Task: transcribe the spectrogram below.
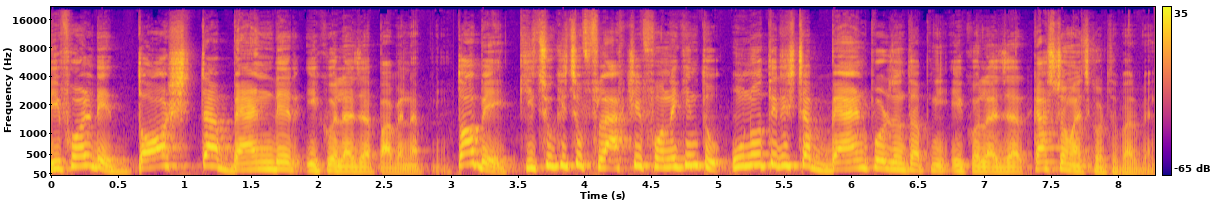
ডিফল্টে দশটা ব্যান্ডের ইকুয়ালাইজার পাবেন আপনি। তবে কিছু কিছু ফ্ল্যাগশিপ ফোনে কিন্তু উনত্রিশটা ব্যান্ড পর্যন্ত আপনি ইকুয়ালাইজার কাস্টমাইজ করতে পারবেন।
